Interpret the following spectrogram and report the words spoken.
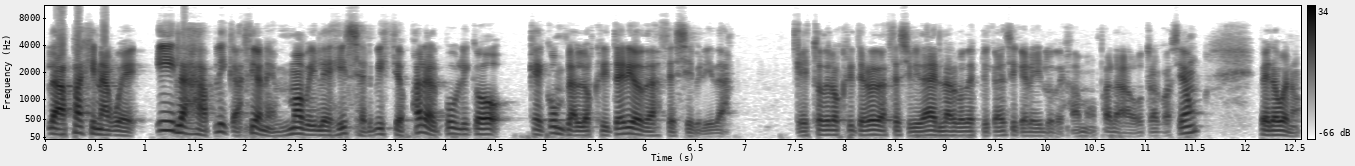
las páginas web y las aplicaciones móviles y servicios para el público que cumplan los criterios de accesibilidad que esto de los criterios de accesibilidad es largo de explicar, si queréis lo dejamos para otra ocasión. Pero bueno,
